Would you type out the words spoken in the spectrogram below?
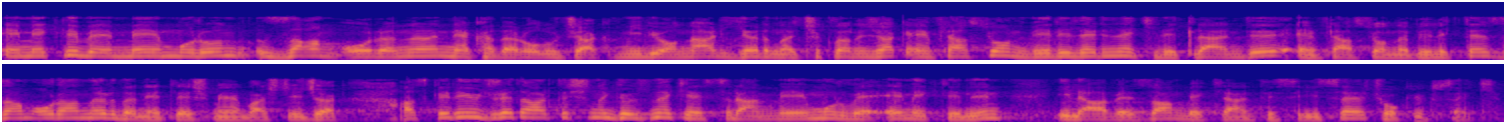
Emekli ve memurun zam oranı ne kadar olacak? Milyonlar yarın açıklanacak enflasyon verilerine kilitlendi. Enflasyonla birlikte zam oranları da netleşmeye başlayacak. Asgari ücret artışını gözüne kestiren memur ve emeklinin ilave zam beklentisi ise çok yüksek.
